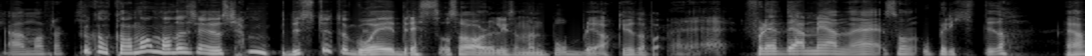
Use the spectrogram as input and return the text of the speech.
Ja, du må ha frakk. Du kan ikke ha noe annet. Det ser jo kjempedust ut å gå i dress, og så har du liksom en boblejakke utapå. For det er det jeg mener sånn oppriktig, da. Ja.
